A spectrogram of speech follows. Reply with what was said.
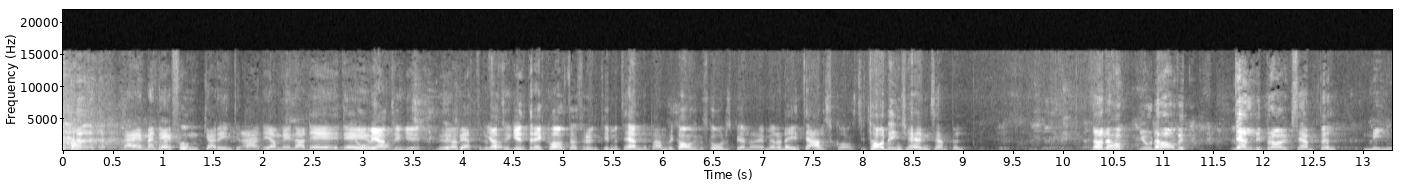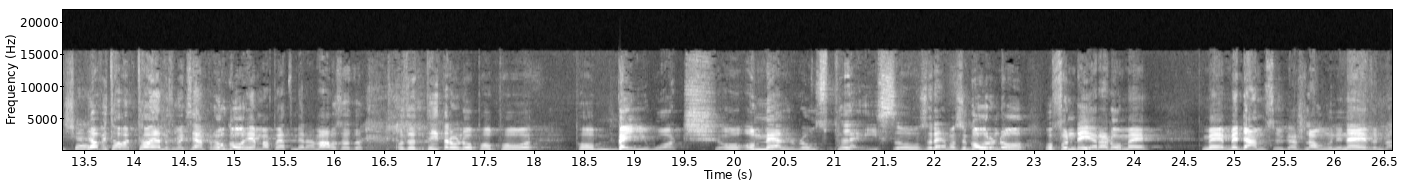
Nej, men det funkar inte. Va? Jag menar, det, det Jo, men jag tycker, jag, bättre jag för. tycker inte det är konstigt att fruntimmet händer på amerikanska skådespelare. Jag menar, det är inte alls konstigt. Ta din tjej exempel. Ja, det har, jo, det har vi ett väldigt bra exempel. Min tjej? Ja, vi tar, tar henne som exempel. Hon går hemma på eftermiddagen va? Och, så, och så tittar hon då på, på, på Baywatch och, och Melrose Place och sådär. Så går hon då och funderar då med, med, med dammsugarslangen i näven. Va?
